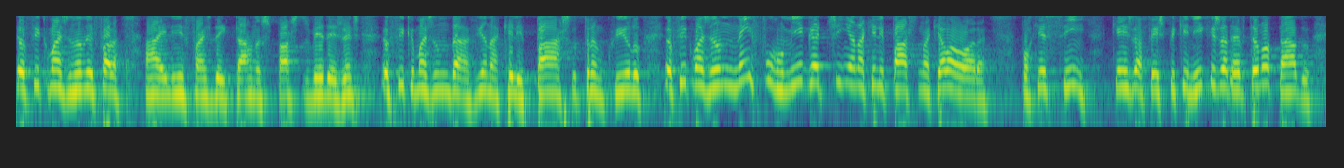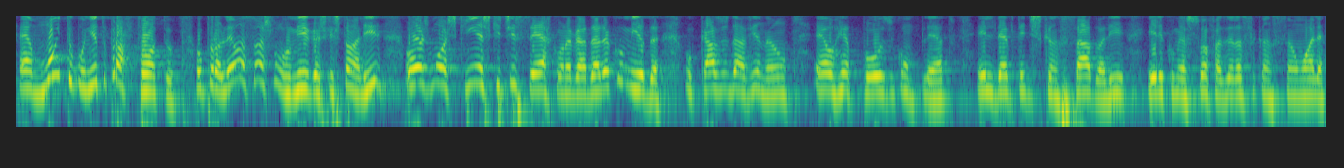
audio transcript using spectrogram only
Eu fico imaginando ele fala: "Ah, ele me faz deitar nos pastos verdejantes". Eu fico imaginando Davi naquele pasto tranquilo. Eu fico imaginando nem formiga tinha naquele pasto naquela hora. Porque sim, quem já fez piquenique já deve ter notado. É muito bonito para foto. O problema são as formigas que estão ali ou as mosquinhas que te cercam, na verdade é comida. O caso de Davi não, é o repouso completo. Ele deve ter descansado ali, ele começou a fazer essa canção, olha,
